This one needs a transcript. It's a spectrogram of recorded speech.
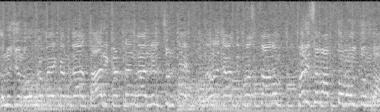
తొలుజు లోకమేకంగా దారి కట్టంగా నిల్చుంటే నలజాతి ప్రస్థానం పరిసమాప్తమవుతుందా?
